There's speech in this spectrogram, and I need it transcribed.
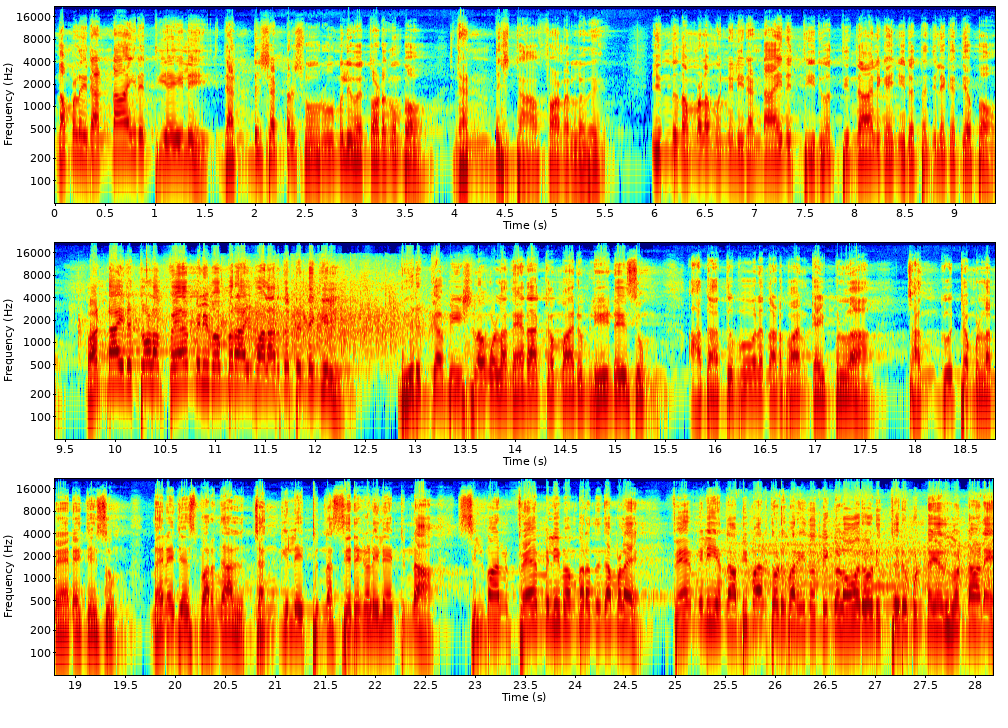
നമ്മൾ രണ്ടായിരത്തി ഏഴിൽ രണ്ട് ഷട്ടർ ഷോറൂമിൽ തുടങ്ങുമ്പോൾ രണ്ട് സ്റ്റാഫാണുള്ളത് ഇന്ന് നമ്മളെ മുന്നിൽ രണ്ടായിരത്തി ഇരുപത്തിനാല് കഴിഞ്ഞ് ഇരുപത്തഞ്ചിലേക്ക് എത്തിയപ്പോൾ രണ്ടായിരത്തോളം ഫാമിലി മെമ്പറായി വളർന്നിട്ടുണ്ടെങ്കിൽ ദീർഘവീക്ഷണമുള്ള നേതാക്കന്മാരും ലീഡേഴ്സും അത് അതുപോലെ നടപ്പാൻ കൈപ്പുള്ള ചങ്കൂറ്റമുള്ള മാനേജേഴ്സും മാനേജേഴ്സ് പറഞ്ഞാൽ ചങ്കിലേറ്റുന്ന സിരകളിലേറ്റുന്ന സിൽവാൻ ഫാമിലി മെമ്പർ എന്ന് നമ്മളെ ഫാമിലി എന്ന അഭിമാനത്തോട് പറയുന്നത് നിങ്ങൾ ഓരോരുത്തരും ഉണ്ട് അതുകൊണ്ടാണ്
